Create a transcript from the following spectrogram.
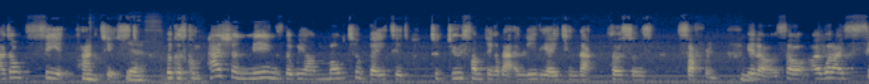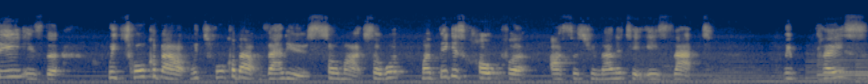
I don't see it mm, practiced. Yes. Because compassion means that we are motivated to do something about alleviating that person's suffering. Mm. You know, so I, what I see is that we talk about we talk about values so much. So what my biggest hope for us as humanity is that we place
